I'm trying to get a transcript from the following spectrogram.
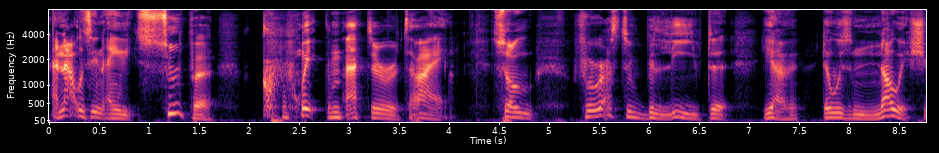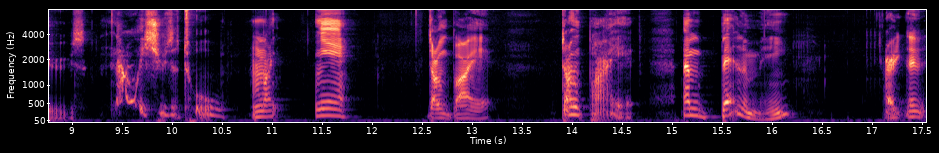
And that was in a super quick matter of time. So for us to believe that, you know, there was no issues, no issues at all. I'm like, yeah, don't buy it. Don't buy it. And Bellamy, right, they're,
